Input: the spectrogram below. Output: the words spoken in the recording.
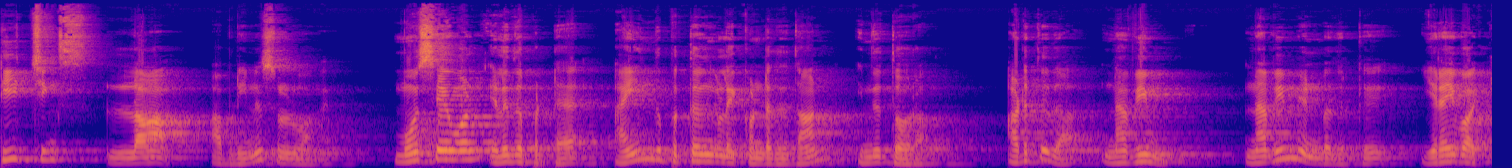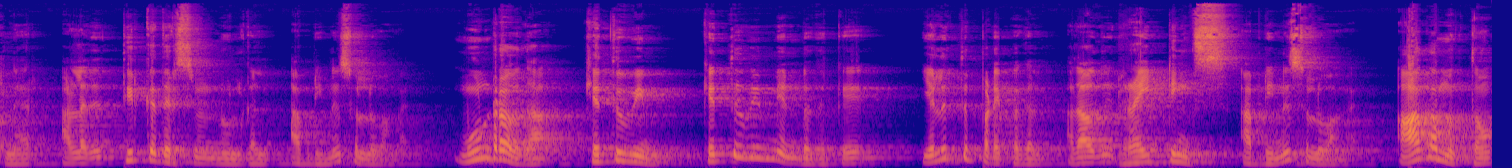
டீச்சிங்ஸ் லா அப்படின்னு சொல்லுவாங்க. மோசேவால் எழுதப்பட்ட ஐந்து புத்தகங்களை கொண்டது தான் இந்த தோரா. அடுத்ததா நவீம். நவீம் என்பதற்கு இறைவாக்கினர் அல்லது தீர்க்கதரிசன நூல்கள் அப்படின்னு சொல்லுவாங்க. மூன்றாவதா கெத்துவிம். கெத்துவிம் என்பதற்கு எழுத்து படைப்புகள் அதாவது ரைட்டிங்ஸ் அப்படின்னு சொல்லுவாங்க. ஆக மொத்தம்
